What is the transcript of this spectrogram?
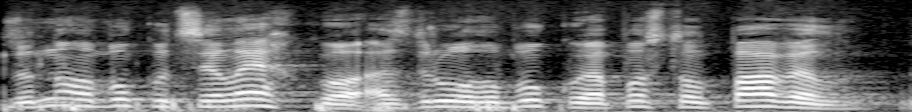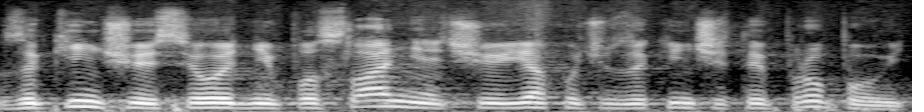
з одного боку це легко, а з другого боку апостол Павел закінчує сьогодні послання, що я хочу закінчити проповідь.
